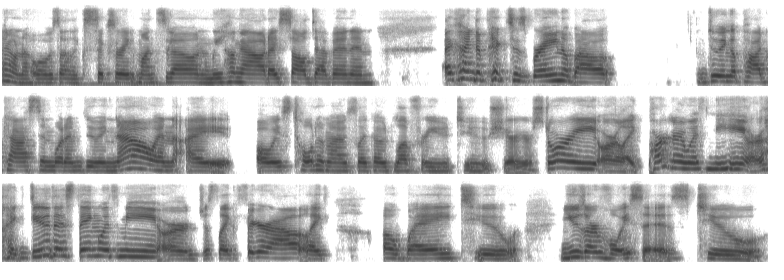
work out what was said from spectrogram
I don't know, what was that, like six or eight months ago? And we hung out. I saw Devin and I kind of picked his brain about doing a podcast and what I'm doing now. And I always told him I was like, I would love for you to share your story or like partner with me or like do this thing with me or just like figure out like a way to use our voices to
